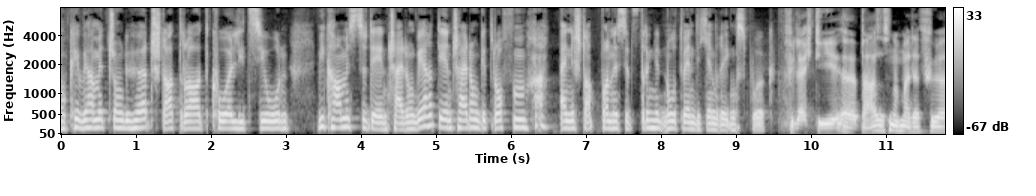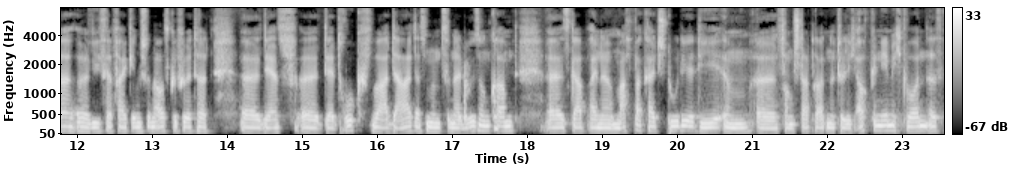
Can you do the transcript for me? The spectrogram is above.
Okay, wir haben jetzt schon gehört, Stadtrat, Koalition. Wie kam es zu der Entscheidung? Wer hat die Entscheidung getroffen? Ha, eine Stadtbahn ist jetzt dringend notwendig in Regensburg. Vielleicht die äh, Basis nochmal dafür, äh, wie es Herr Feig eben schon ausgeführt hat. Äh, der, äh, der Druck war da, dass man zu einer Lösung kommt. Äh, es gab eine Machbarkeitsstudie, die im, äh, vom Stadtrat natürlich auch genehmigt worden ist,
